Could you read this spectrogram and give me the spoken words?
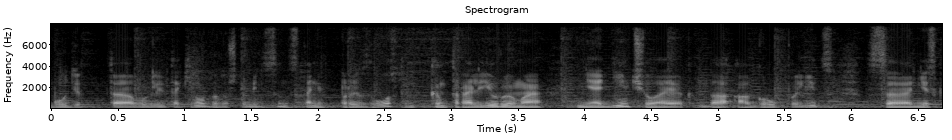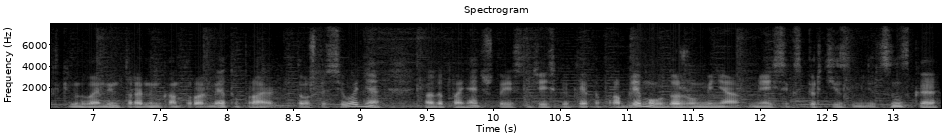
будет э, выглядеть таким образом, что медицина станет производством, контролируемое не одним человеком, да, а группой лиц с несколькими двойным, тройным контролем. Это правильно, потому что сегодня надо понять, что если у тебя есть какая-то проблема, вот даже у меня, у меня есть экспертиза медицинская,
